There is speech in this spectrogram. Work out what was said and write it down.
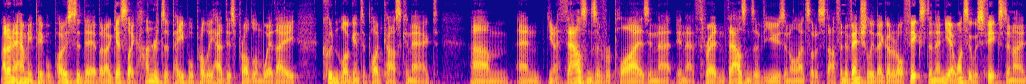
I don't know how many people posted there, but I guess like hundreds of people probably had this problem where they couldn't log into Podcast Connect. Um, and you know thousands of replies in that in that thread and thousands of views and all that sort of stuff and eventually they got it all fixed and then yeah once it was fixed and I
